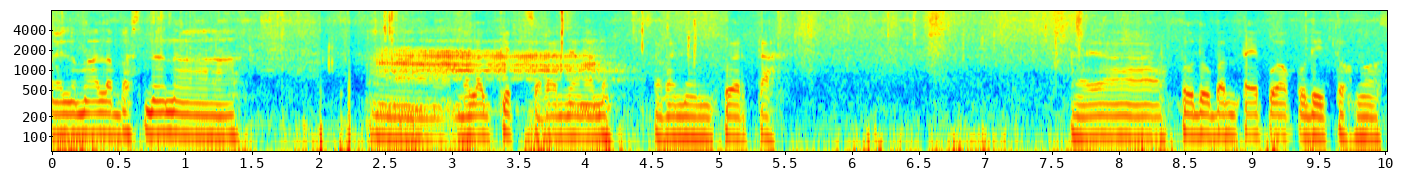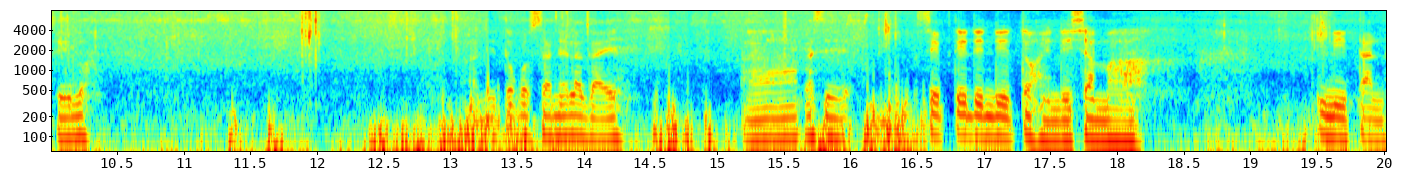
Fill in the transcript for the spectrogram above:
May lumalabas na na ah, malagkit sa kanyang ano sa kanyang puwerta. Kaya todo bantay po ako dito mga silo Ah, dito ko sa nilagay. Ah, kasi safety din dito hindi siya ma initan.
